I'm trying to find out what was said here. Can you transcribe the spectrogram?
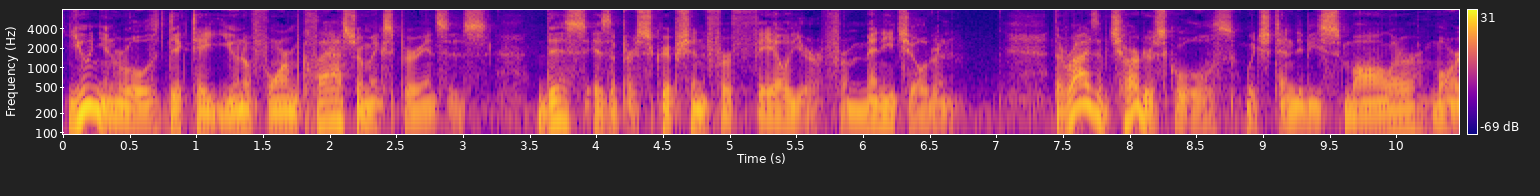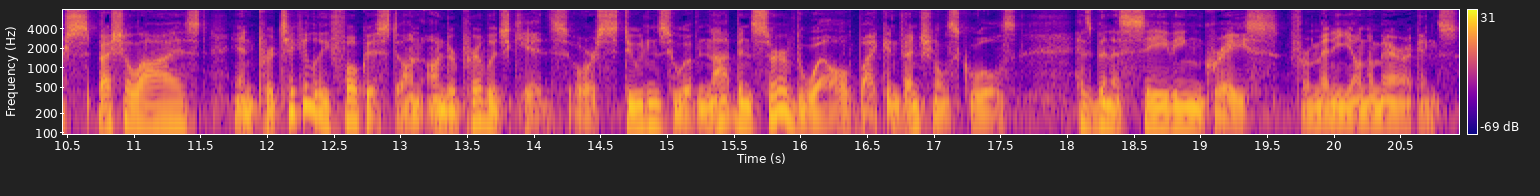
Union rules dictate uniform classroom experiences. This is a prescription for failure for many children. The rise of charter schools, which tend to be smaller, more specialized, and particularly focused on underprivileged kids or students who have not been served well by conventional schools, has been a saving grace for many young Americans.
